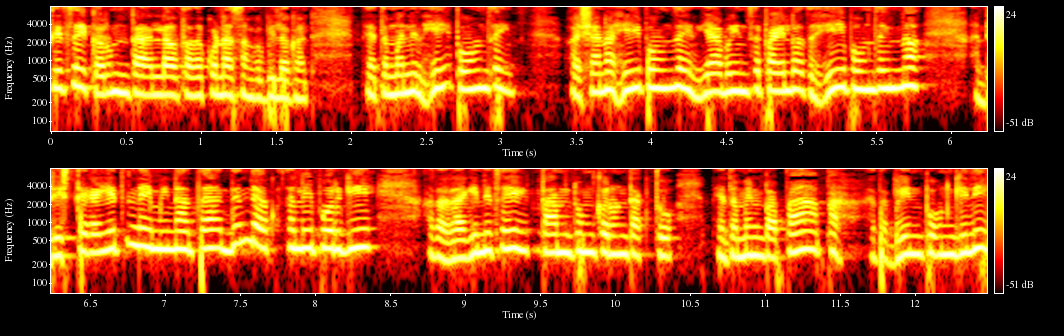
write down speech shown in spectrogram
तिचंही करून द्यायला लावता कोणा सांगू बी लगन. नाही तर म्हणेन हे पाहून जाईन. अशानं हे पाहून जाईन या बहीणचं पाहिलं तर हे पाहून जाईन ना. दिसते काय येत नाही मी ना आता. देऊन द्या कोणाला पोरगी? आता दागिनेचंही काम टूम करून टाकतो. नाही तर म्हणेन बापा आता बहीण पाहून गेली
